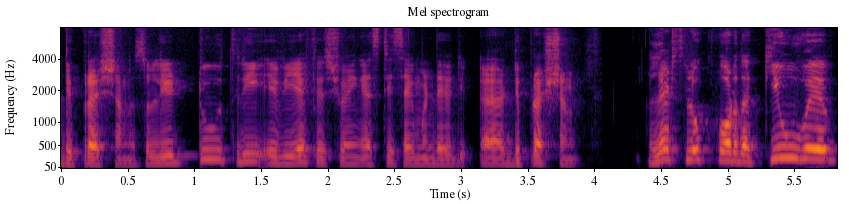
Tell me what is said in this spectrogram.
depression. So lead 2, 3 AVF is showing ST segment de uh, depression. Let's look for the Q wave.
